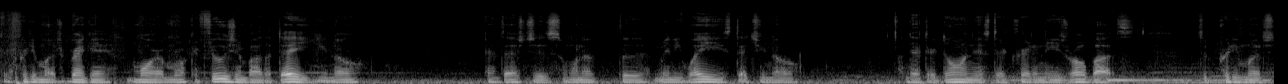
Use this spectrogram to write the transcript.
They're pretty much bringing more and more confusion by the day, you know. And that's just one of the many ways that, you know, that they're doing this. They're creating these robots to pretty much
